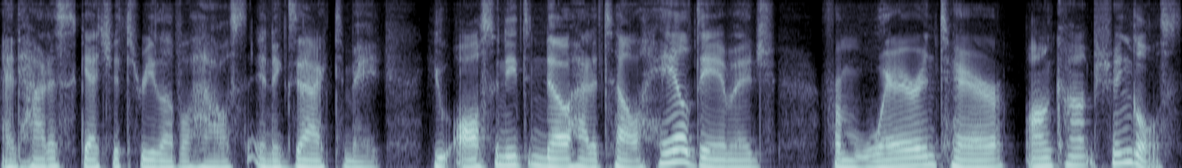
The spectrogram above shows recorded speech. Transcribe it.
and how to sketch a three level house in Xactimate. You also need to know how to tell hail damage from wear and tear on comp shingles.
